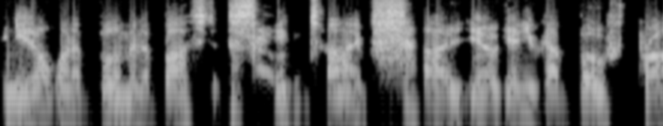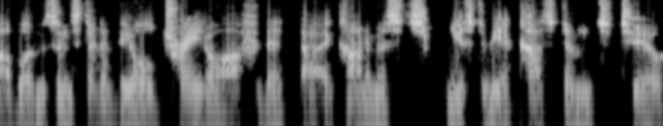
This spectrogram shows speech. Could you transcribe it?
and you don't want a boom and a bust at the same time. Uh, you know, again, you've got both problems instead of the old trade-off that uh, economists used to be accustomed to.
